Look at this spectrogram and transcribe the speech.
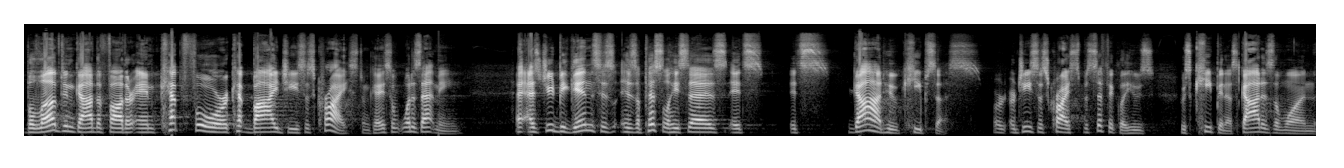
beloved in God the Father, and kept for, kept by Jesus Christ. Okay, so what does that mean? As Jude begins his, his epistle, he says, it's, it's God who keeps us, or, or Jesus Christ specifically who's, who's keeping us. God is the one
